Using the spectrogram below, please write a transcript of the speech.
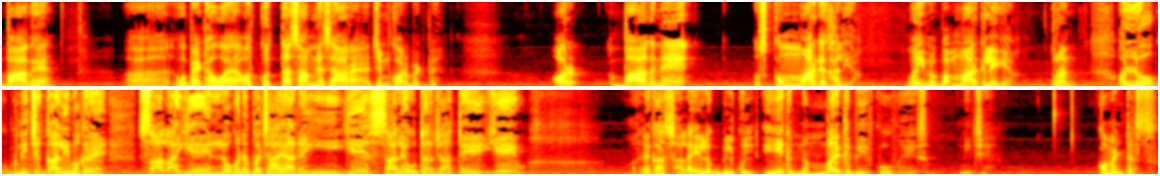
बाघ है वो बैठा हुआ है और कुत्ता सामने से आ रहा है जिम कॉर्बेट पे। और बाघ ने उसको मार के खा लिया। वहीं पे मार के ले गया। तुरंत। और लोग नीचे गाली बक रहे साला ये इन लोगों ने बचाया नहीं, ये साले उतर जाते, ये मैंने कहा, साला ये लोग बिल्कुल एक नंबर के बेवकूफ़ हैं सब नीचे कमेंटर्स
